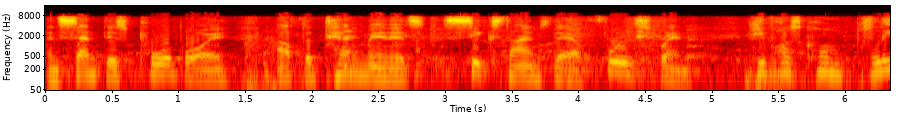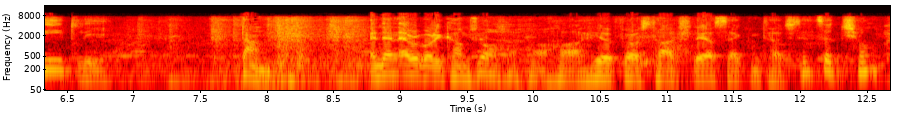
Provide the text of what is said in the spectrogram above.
and sent this poor boy after 10 minutes six times there, full sprint. He was completely done. And then everybody comes, oh, oh, oh, oh, here first touch, there second touch. It's a joke.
